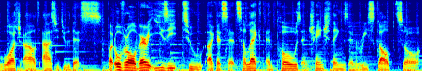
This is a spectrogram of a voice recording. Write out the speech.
watch out as you do this. But overall very easy to like i said select and pose and change things and resculpt. So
